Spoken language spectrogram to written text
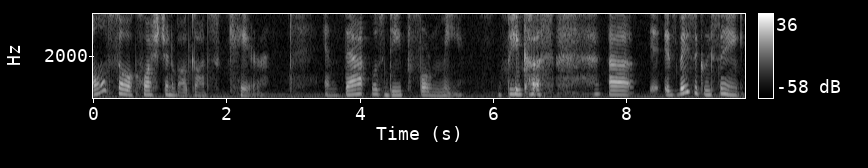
also a question about God's care. And that was deep for me because uh, it's basically saying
